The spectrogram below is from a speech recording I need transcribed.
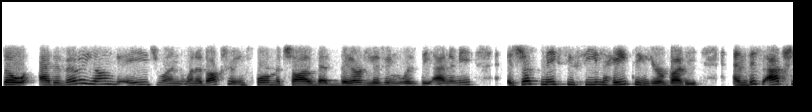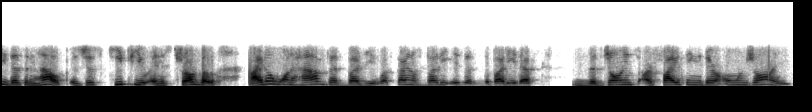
So at a very young age, when, when a doctor informs a child that they are living with the enemy, it just makes you feel hating your body. And this actually doesn't help. It just keeps you in a struggle. I don't want to have that body. What kind of body is it? The body that the joints are fighting their own joints.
